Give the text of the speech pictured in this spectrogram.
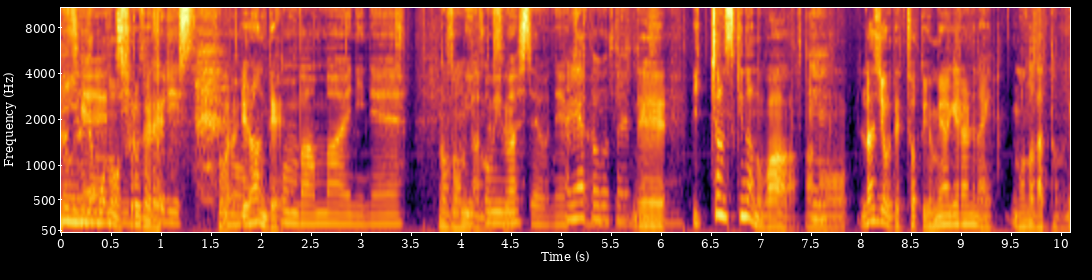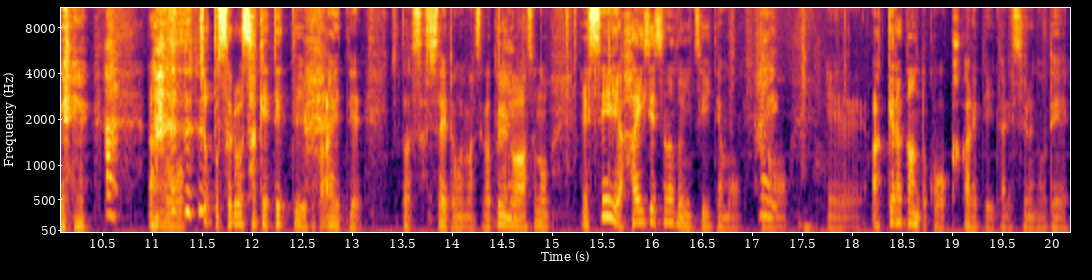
に入りのものをそれぞれ選んで本番前にね臨んだん飲み込みまです。したよね。ありがとうございます。でいっちゃん好きなのはあの、ラジオでちょっと読み上げられないものだったのであ。あのちょっとそれを避けてっていうことをあえてちょっとさせたいと思います。がというのはそのえ性や排泄などについても、はい。そのえーあっけらかんとこう書かれていたりするので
